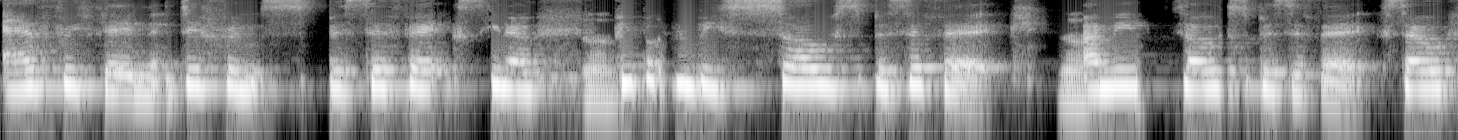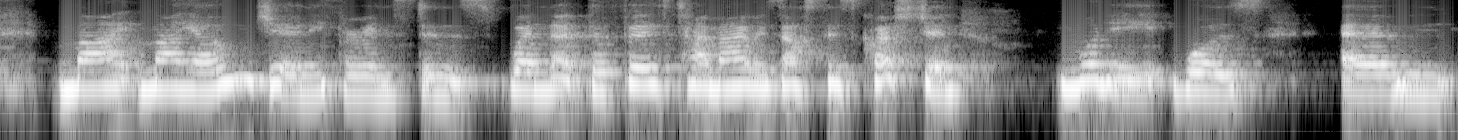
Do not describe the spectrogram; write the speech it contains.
everything, different specifics. You know, yeah. people can be so specific. Yeah. I mean, so specific. So my my own journey, for instance, when the first time I was asked this question, money was um,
